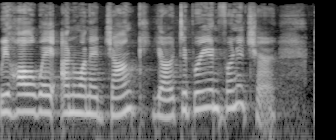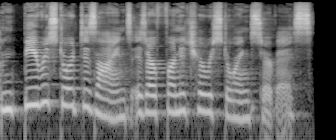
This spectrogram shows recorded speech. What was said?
We haul away unwanted junk, yard debris, and furniture. And Be Restored Designs is our furniture restoring service.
